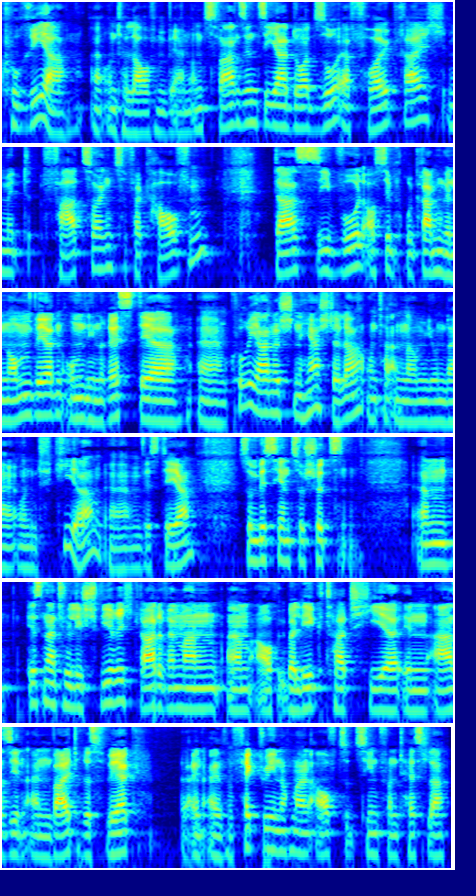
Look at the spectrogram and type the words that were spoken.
Korea äh, unterlaufen werden. Und zwar sind sie ja dort so erfolgreich mit Fahrzeugen zu verkaufen, dass sie wohl aus dem Programm genommen werden, um den Rest der äh, koreanischen Hersteller, unter anderem Hyundai und Kia, äh, wisst ihr ja, so ein bisschen zu schützen. Ähm, ist natürlich schwierig, gerade wenn man ähm, auch überlegt hat, hier in Asien ein weiteres Werk, ein, eine Factory nochmal aufzuziehen von Tesla,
